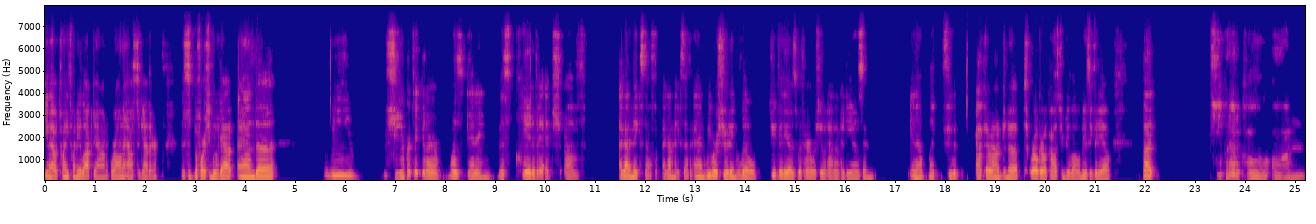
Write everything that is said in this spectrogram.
you know, 2020 lockdown, we're all in a house together. This is before she moved out, and uh, we, she in particular, was getting this creative itch of I got to make stuff. I got to make stuff, and we were shooting little cute videos with her where she would have ideas, and you know, like she would act around in a squirrel girl costume, do a little music video, but she put out a call on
